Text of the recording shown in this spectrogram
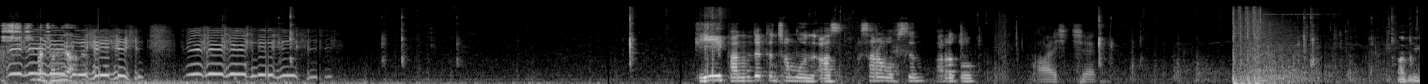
씨발 자리야 B 반대편 창문 아 사람 없음 알아도 아이씨 쉣 아비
